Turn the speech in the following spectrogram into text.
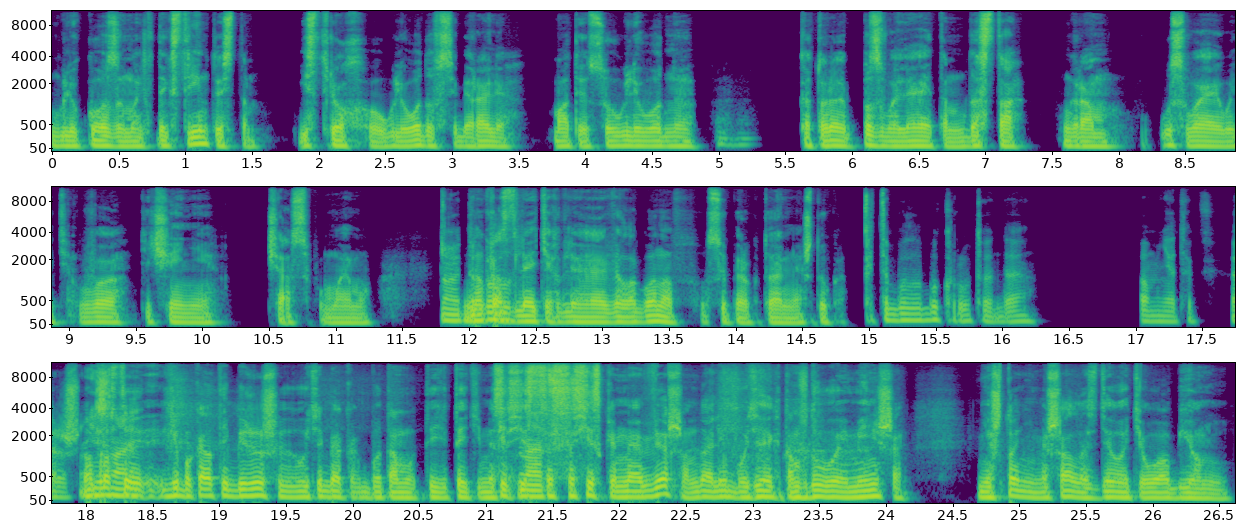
глюкоза, мальтодекстрин, то есть там из трех углеводов собирали матрицу углеводную, угу. которая позволяет там до 100 грамм усваивать в течение час, по-моему. Ну, это ну, было... для этих, для велогонов супер актуальная штука. Это было бы круто, да. По мне так хорошо. Ну, просто знаю. либо когда ты бежишь, и у тебя как бы там ты, ты этими сосис, сосисками обвешан, да, либо у тебя их там вдвое меньше. Ничто не мешало сделать его объемней.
